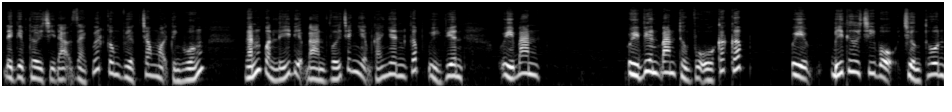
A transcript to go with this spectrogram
để kịp thời chỉ đạo giải quyết công việc trong mọi tình huống, gắn quản lý địa bàn với trách nhiệm cá nhân cấp ủy viên, ủy ban ủy viên ban thường vụ các cấp, ủy bí thư tri bộ, trưởng thôn,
